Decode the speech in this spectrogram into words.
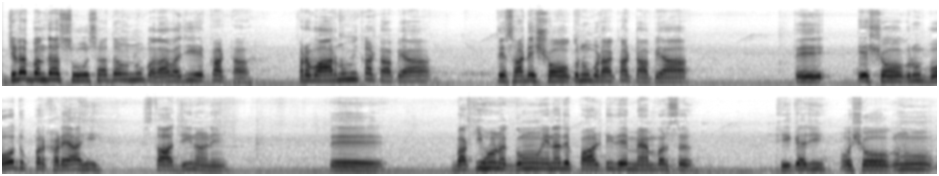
ਜਿਹੜਾ ਬੰਦਾ ਸੋਚ ਸਕਦਾ, ਉਹਨੂੰ ਪਤਾ ਵਾ ਜੀ ਇਹ ਘਾਟਾ। ਪਰਿਵਾਰ ਨੂੰ ਵੀ ਘਾਟਾ ਪਿਆ, ਤੇ ਸਾਡੇ ਸ਼ੌਕ ਨੂੰ ਬੜਾ ਘਾਟਾ ਪਿਆ। ਤੇ ਇਹ ਸ਼ੌਕ ਨੂੰ ਬਹੁਤ ਉੱਪਰ ਖੜਿਆ ਸੀ ਉਸਤਾਦ ਜੀ ਨਾਲ ਨੇ। ਤੇ ਬਾਕੀ ਹੁਣ ਅੱਗੋਂ ਇਹਨਾਂ ਦੇ ਪਾਰਟੀ ਦੇ ਮੈਂਬਰਸ, ਠੀਕ ਹੈ ਜੀ, ਉਹ ਸ਼ੌਕ ਨੂੰ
